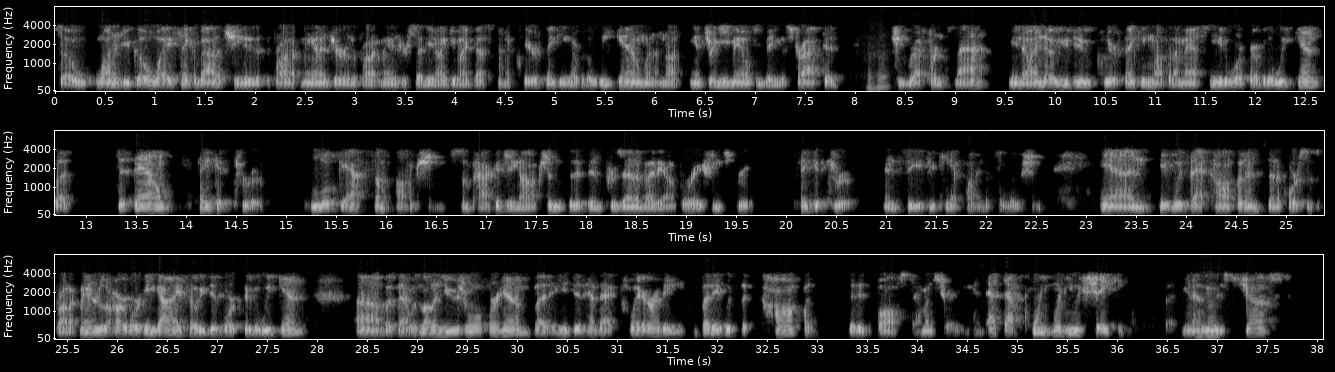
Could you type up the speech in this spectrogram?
So why don't you go away, think about it? She knew that the product manager and the product manager said, you know, I do my best kind of clear thinking over the weekend when I'm not answering emails and being distracted. Mm-hmm. She referenced that. You know, I know you do clear thinking, not that I'm asking you to work over the weekend, but sit down, think it through. Look at some options, some packaging options that have been presented by the operations group. Think it through and see if you can't find a solution. And it was that confidence. And of course, as a product manager, is a hardworking guy, so he did work through the weekend. Uh, but that was not unusual for him. But he did have that clarity. But it was the confidence that his boss demonstrated. And at that point, when he was shaking, you know, mm-hmm. he was just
